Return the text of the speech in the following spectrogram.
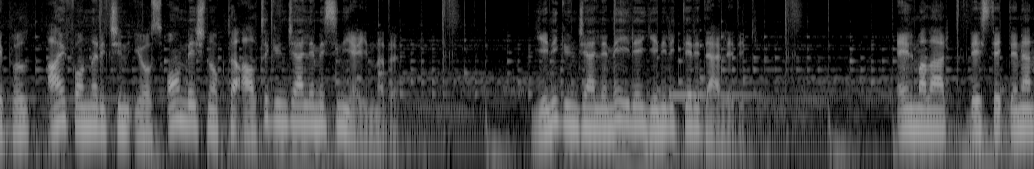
Apple, iPhone'lar için iOS 15.6 güncellemesini yayınladı. Yeni güncelleme ile yenilikleri derledik. Elmalar, desteklenen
